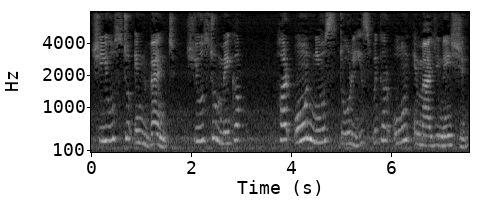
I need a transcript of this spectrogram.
she used to invent, she used to make up her own new stories with her own imagination.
